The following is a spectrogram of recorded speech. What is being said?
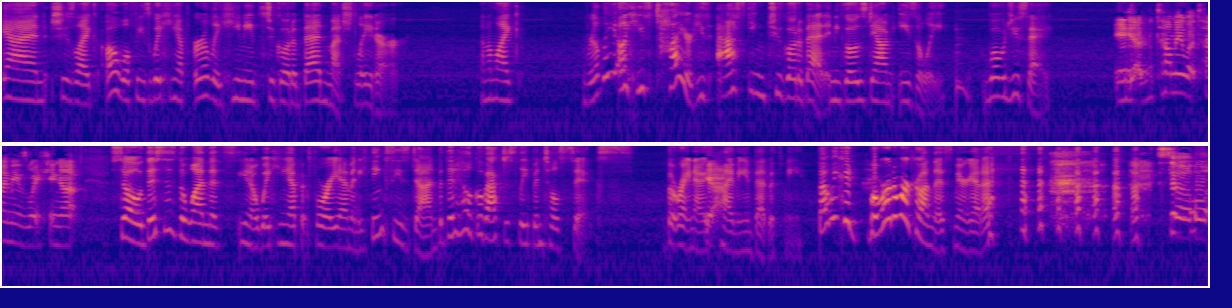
And she's like, oh, well, if he's waking up early, he needs to go to bed much later. And I'm like, really? Like, he's tired. He's asking to go to bed and he goes down easily. What would you say? Yeah, tell me what time he's waking up. So this is the one that's, you know, waking up at 4 a.m. and he thinks he's done, but then he'll go back to sleep until 6. But right now he's Yeah. climbing in bed with me. But we could, but we're to work on this, Marietta. So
